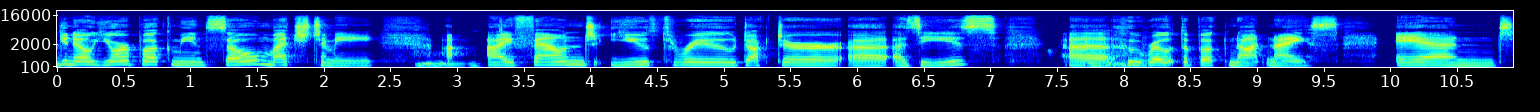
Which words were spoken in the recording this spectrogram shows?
You know, your book means so much to me. Mm. I found you through Dr. Uh, Aziz, uh, mm. who wrote the book Not Nice. And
